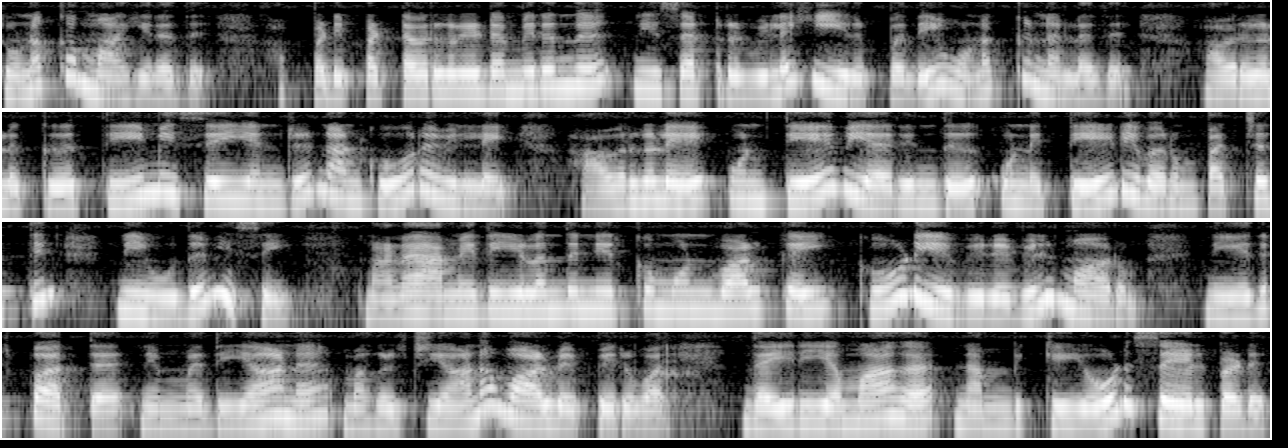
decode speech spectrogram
சுணக்கமாகிறது. அப்படிப்பட்டவர்களிடமிருந்து நீ சற்று விலகி இருப்பதே உனக்கு நல்லது. அவர்களுக்கு தீமை செய் என்று நான் கூறவில்லை. அவர்களே உன் தேவை அறிந்து உன்னை தேடி வரும் பட்சத்தில் நீ உதவி செய். மன அமைதி இழந்து நிற்கும் உன் வாழ்க்கை கூடிய விரைவில் மாறும். நீ எதிர்பார்த்த நிம்மதியான மகிழ்ச்சியான வாழ்வை பெறுவாய். தைரியமாக நம்பிக்கையோடு செயல்படு.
